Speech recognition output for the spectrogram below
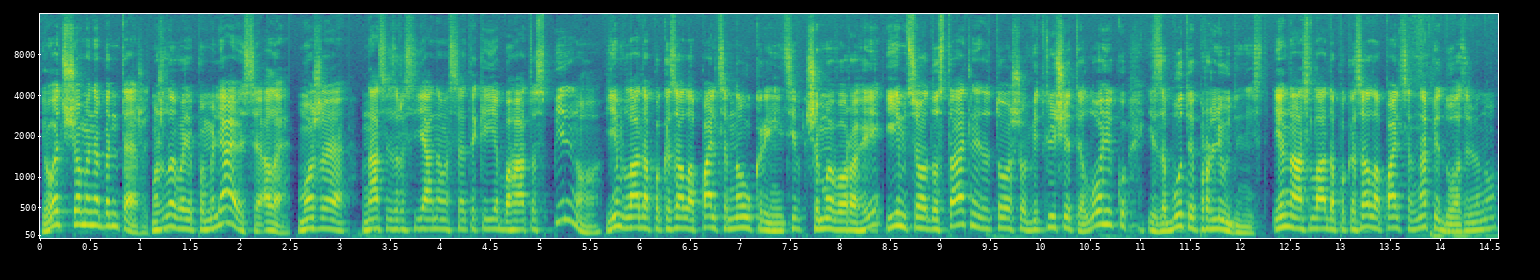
І от що мене бентежить. Можливо, я помиляюся, але може в нас із росіянами все-таки є багато спільного. Їм влада показала пальцем на українців, що ми вороги, і їм цього достатньо для того, щоб відключити логіку і забути про людяність. І нас влада показала пальцем на підозрювану,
